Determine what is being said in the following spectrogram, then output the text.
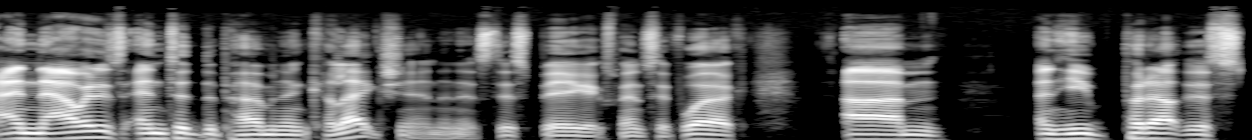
And now it has entered the permanent collection, and it's this big, expensive work. Um, and he put out this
